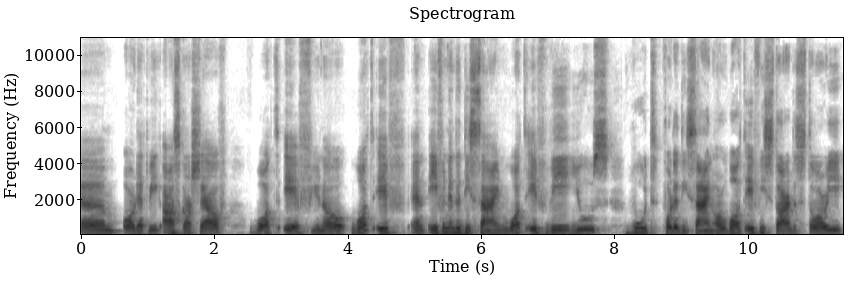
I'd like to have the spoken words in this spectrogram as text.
um, or that we ask ourselves what if you know? What if and even in the design what if we use wood for the design? Or what if we start the story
